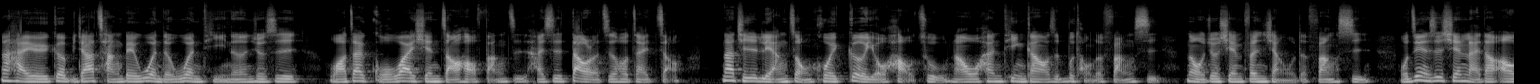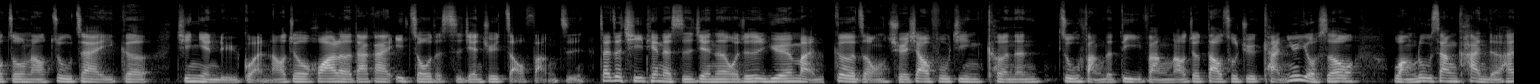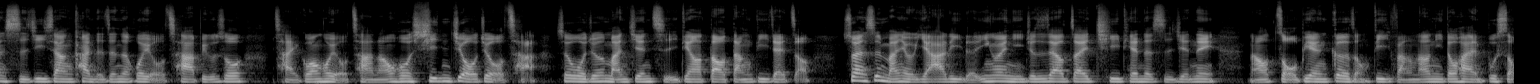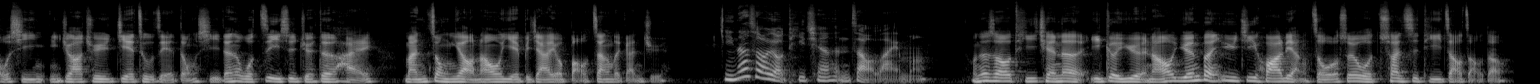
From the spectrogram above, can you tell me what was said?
那还有一个比较常被问的问题呢，就是。我要在国外先找好房子，还是到了之后再找？那其实两种会各有好处。然后我和 Ting 刚好是不同的方式，那我就先分享我的方式。我之前是先来到澳洲，然后住在一个青年旅馆，然后就花了大概一周的时间去找房子。在这七天的时间呢，我就是约满各种学校附近可能租房的地方，然后就到处去看。因为有时候网络上看的和实际上看的真的会有差，比如说。采光会有差，然后或新旧就有差，所以我就蛮坚持一定要到当地再找。虽然是蛮有压力的，因为你就是要在七天的时间内，然后走遍各种地方，然后你都还不熟悉，你就要去接触这些东西。但是我自己是觉得还蛮重要，然后也比较有保障的感觉。你那时候有提前很早来吗？我那时候提前了一个月，然后原本预计花两周，所以我算是提早找到。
